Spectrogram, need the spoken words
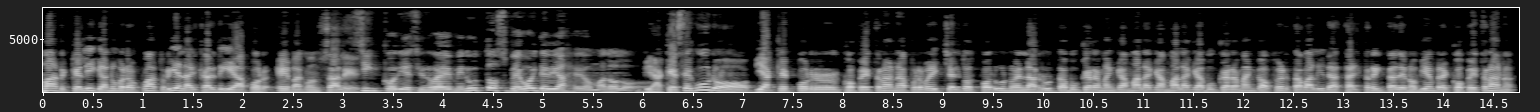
marque Liga número 4 y en la alcaldía por Eva González. 5, 19 minutos, me voy de viaje, don Manolo. Viaje seguro, viaje por Copetrán, aprovecha el 2 por 1 en la ruta Bucaramanga, Málaga, Málaga, Bucaramanga, oferta válida hasta el 30 de noviembre, Copetrán,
